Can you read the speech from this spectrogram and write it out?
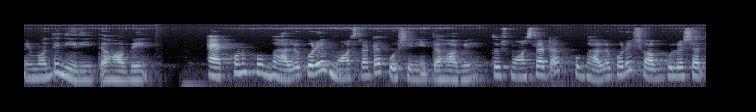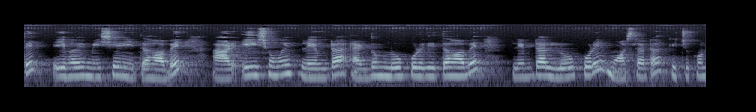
এর মধ্যে দিয়ে দিতে হবে। এখন খুব ভালো করে মশলাটা কষিয়ে নিতে হবে। তো মশলাটা খুব ভালো করে সবগুলোর সাথে এইভাবে মিশিয়ে নিতে হবে। আর এই সময় ফ্লেমটা একদম লো করে দিতে হবে। ফ্লেমটা লো করে মশলাটা কিছুক্ষণ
